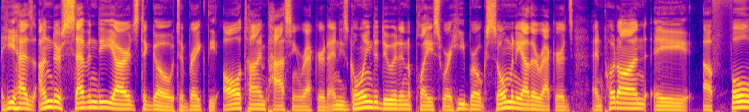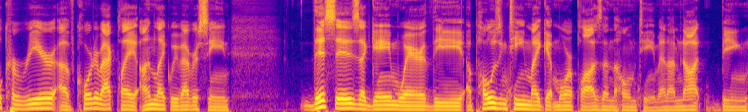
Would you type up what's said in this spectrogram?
he has under 70 yards to go to break the all-time passing record and he's going to do it in a place where he broke so many other records and put on a a full career of quarterback play unlike we've ever seen this is a game where the opposing team might get more applause than the home team. And I'm not being,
